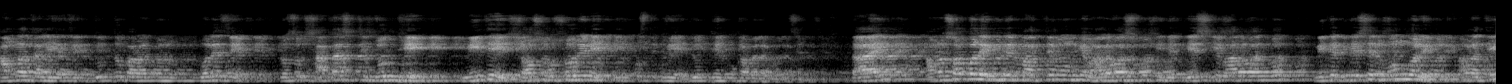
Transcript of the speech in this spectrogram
হামলা চালিয়েছে, যুদ্ধ করার জন্য বলেছে, রসুল সাতাশটি যুদ্ধে নিজে সশস্ত্র শরীরে উপস্থিত হয়ে যুদ্ধের মোকাবেলা করেছেন। তাই আমরা সকলে নিজের মাতৃভূমিকে ভালোবাসবো, নিজের দেশকে ভালোবাসবো, নিজের দেশের মঙ্গলে আমরা যে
